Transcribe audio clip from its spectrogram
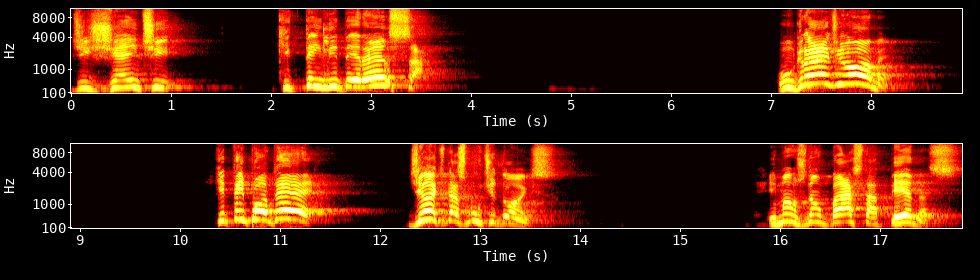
de gente que tem liderança. Um grande homem que tem poder diante das multidões. Irmãos, não basta apenas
